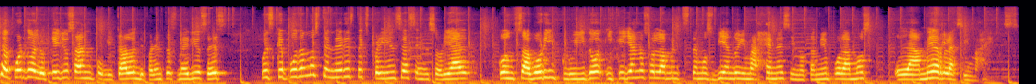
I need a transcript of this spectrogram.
de acuerdo a lo que ellos han publicado en diferentes medios, es pues que podamos tener esta experiencia sensorial con sabor incluido y que ya no solamente estemos viendo imágenes, sino también podamos lamer las imágenes.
